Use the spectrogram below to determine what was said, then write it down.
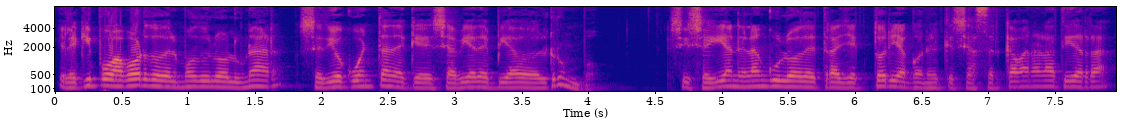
El equipo a bordo del módulo lunar se dio cuenta de que se había desviado del rumbo si seguían el ángulo de trayectoria con el que se acercaban a la Tierra,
